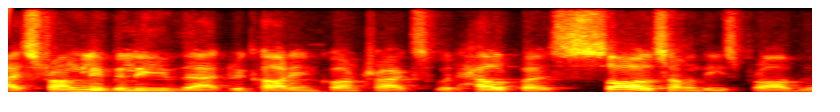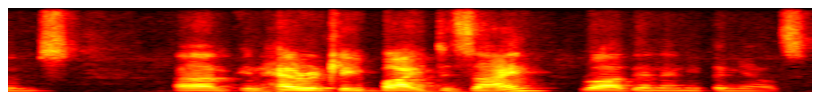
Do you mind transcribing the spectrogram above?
I strongly believe that Ricardian contracts would help us solve some of these problems um, inherently by design rather than anything else.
